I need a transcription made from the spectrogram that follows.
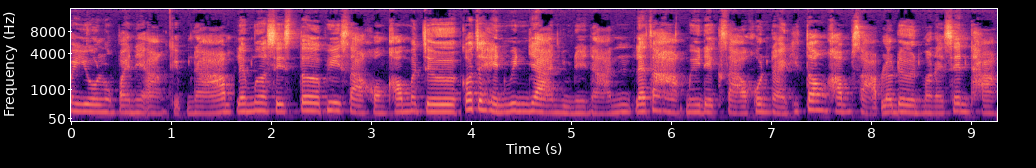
มาโยนลงไปในอ่างเก็บน้ำและเมื่อซิสเตอร์พี่สาวของเขามาเจอ ก็จะเห็นวิญญาณอยู่ในนั้น และถ้าหากมีเด็กสาวคนไหนที่ต้องคำสาปแล้วเดินมาในเส้นทาง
